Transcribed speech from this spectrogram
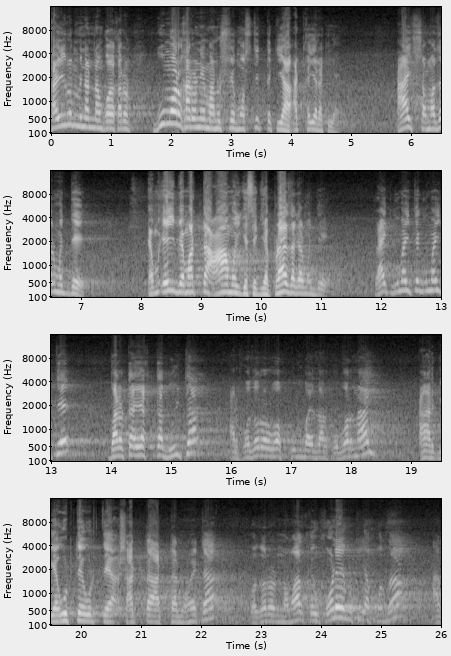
খাইরুম মিনার নাম কয় কারণ, গুমর কারণে মানুষে মসজিদ তেকিয়া আটকাইয়া রাখিলে? আজ সমাজের মধ্যে এই বেমারটা আম হয়ে গেছে গিয়া, প্রায় জায়গার মধ্যে। রাত ঘুমাইতে ঘুমাইতে বারোটা, একটা, দুইটা, আর ফজরের ওয়াক কুম্বায় যার খবর নাই, আর গিয়ে উঠতে উঠতে সাতটা, আটটা, নয়টা, ফজরের নমাজ কেউ পড়ে উঠিয়া খোঁজা, আর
